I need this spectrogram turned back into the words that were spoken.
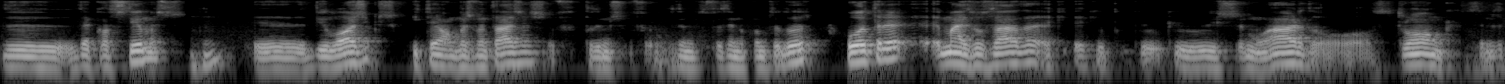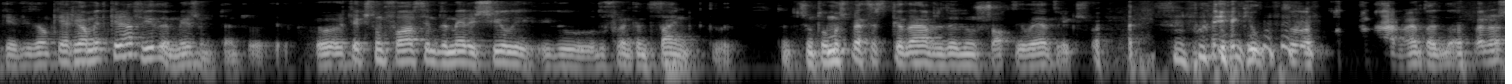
de, de ecossistemas uhum. Eh, biológicos e tem algumas vantagens, podemos, podemos, fazer no computador. Outra, mais usada, aquilo que, o chamou hard ou strong, temos aqui a visão, que é realmente criar vida mesmo. Portanto, eu, até costumo falar sempre da Mary Shelley e do, do Frankenstein, que portanto, juntou umas peças de cadáveres, deu-lhe uns choques elétricos. é aquilo que não é? Para nós,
